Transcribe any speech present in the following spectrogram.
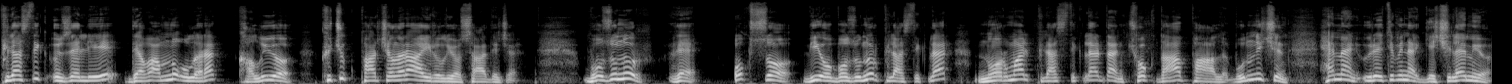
Plastik özelliği devamlı olarak kalıyor. Küçük parçalara ayrılıyor sadece. Bozunur ve okso biyo bozunur plastikler normal plastiklerden çok daha pahalı. Bunun için hemen üretimine geçilemiyor.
